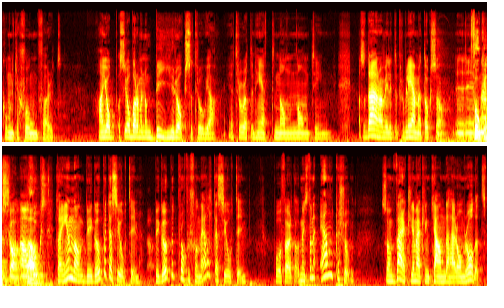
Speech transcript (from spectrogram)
kommunikation förut. Han jobb, så jobbar de med någon byrå också tror jag. Jag tror att den heter någon, någonting. Alltså där har vi lite problemet också. I, i fokus. Ja, ja. fokus. Ta in någon, bygga upp ett SEO-team. Bygga upp ett professionellt SEO-team på företag. Åtminstone en person som verkligen, verkligen kan det här området.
